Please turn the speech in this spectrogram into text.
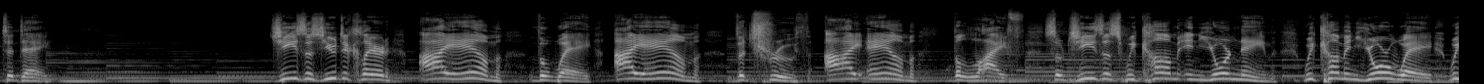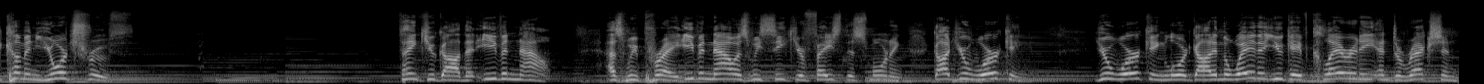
today. Jesus, you declared, I am the way, I am the truth, I am the life. So, Jesus, we come in your name. We come in your way. We come in your truth. Thank you, God, that even now, as we pray, even now as we seek your face this morning, God, you're working. you're working, Lord God, in the way that you gave clarity and direction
